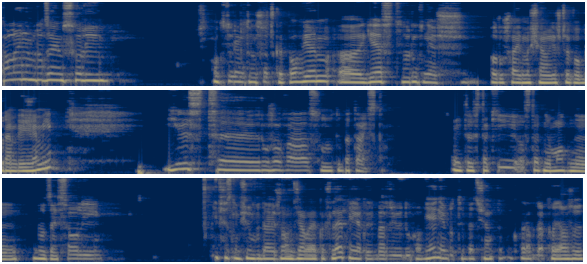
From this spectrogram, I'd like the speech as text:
Kolejnym rodzajem soli, o którym troszeczkę powiem, e, jest również, poruszajmy się jeszcze w obrębie ziemi, jest e, różowa sól tybetańska. I to jest taki ostatnio modny rodzaj soli. I wszystkim się wydaje, że on działa jakoś lepiej, jakoś bardziej uduchowienie, bo Tybet się, prawda, kojarzy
